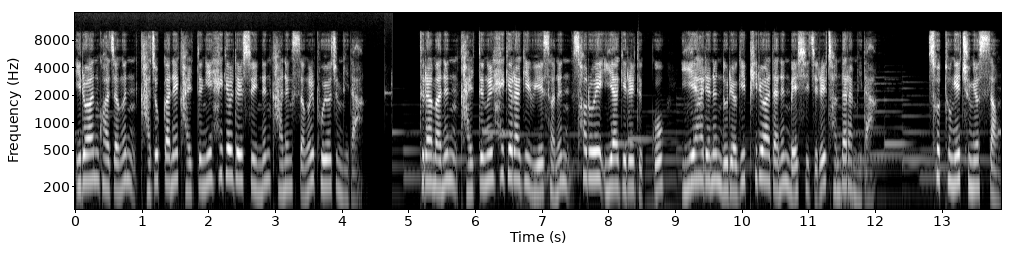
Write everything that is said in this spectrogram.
이러한 과정은 가족 간의 갈등이 해결될 수 있는 가능성을 보여줍니다. 드라마는 갈등을 해결하기 위해서는 서로의 이야기를 듣고 이해하려는 노력이 필요하다는 메시지를 전달합니다. 소통의 중요성.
